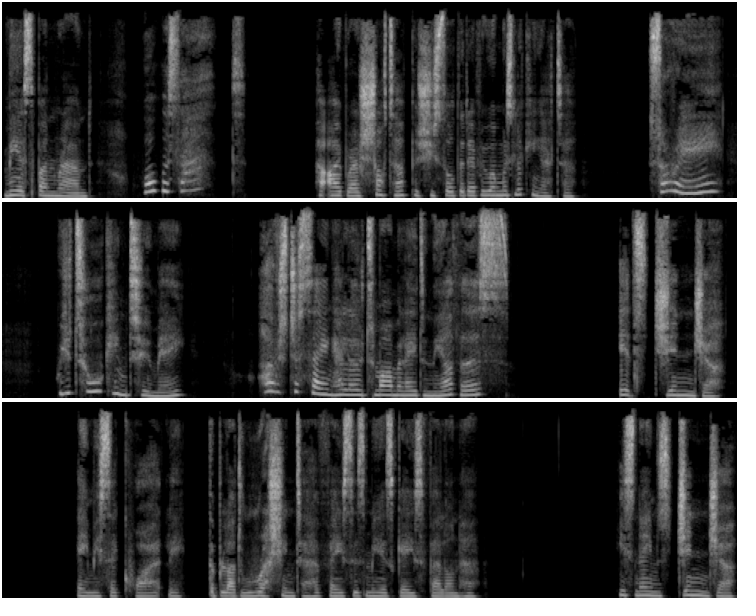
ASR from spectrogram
Mia spun round. What was that? Her eyebrows shot up as she saw that everyone was looking at her. Sorry, were you talking to me? I was just saying hello to Marmalade and the others. It's Ginger, Amy said quietly, the blood rushing to her face as Mia's gaze fell on her. His name's Ginger.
